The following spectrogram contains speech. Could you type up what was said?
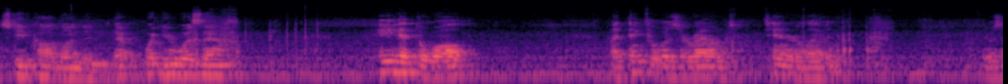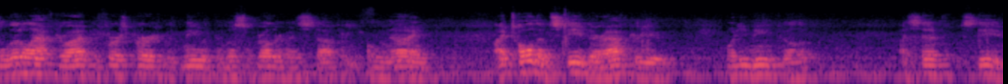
Steve Coughlin, and that, what year was that? He hit the wall. I think it was around 10 or 11. It was a little after I, the first purge with me with the Muslim Brotherhood stuff in 09. I told him, Steve, they're after you. What do you mean, Philip? I said, Steve,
